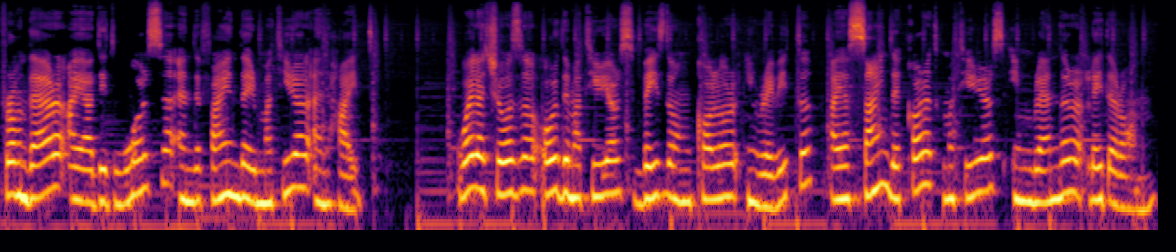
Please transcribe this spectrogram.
From there, I added walls and defined their material and height. While I chose all the materials based on color in Revit, I assigned the correct materials in Blender later on.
